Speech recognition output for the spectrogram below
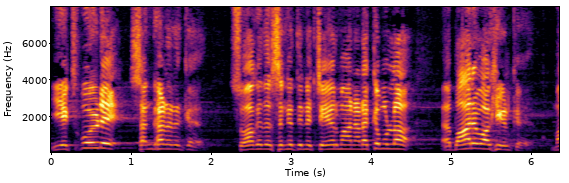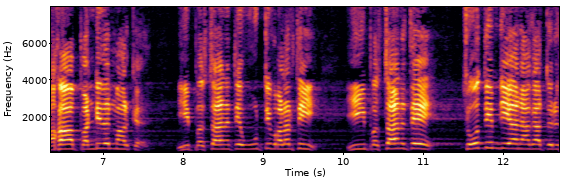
ഈ എക്സ്പോയുടെ സംഘാടകർക്ക് സ്വാഗത സംഘത്തിന്റെ ചെയർമാൻ അടക്കമുള്ള ഭാരവാഹികൾക്ക് മഹാപണ്ഡിതന്മാർക്ക് ഈ പ്രസ്ഥാനത്തെ ഊട്ടി വളർത്തി ഈ പ്രസ്ഥാനത്തെ ചോദ്യം ചെയ്യാനാകാത്തൊരു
